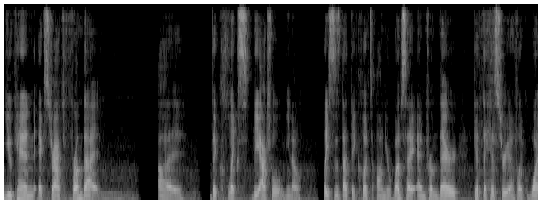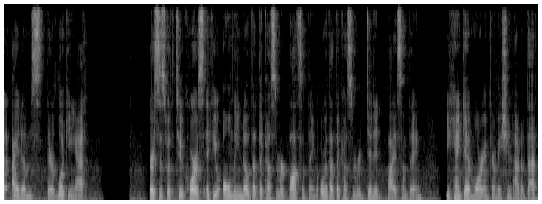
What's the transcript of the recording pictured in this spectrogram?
you can extract from that uh, the clicks, the actual, you know, places that they clicked on your website, and from there get the history of like what items they're looking at. Versus with too coarse, if you only know that the customer bought something or that the customer didn't buy something, you can't get more information out of that.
